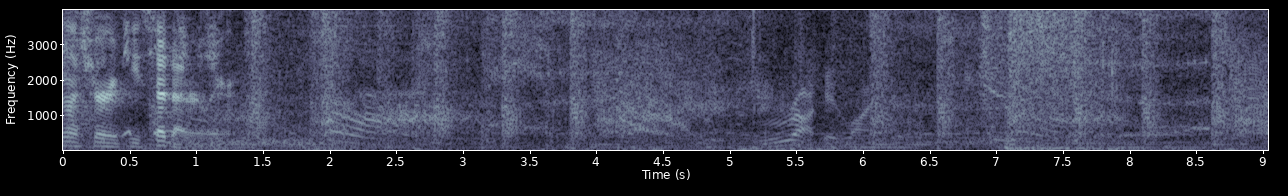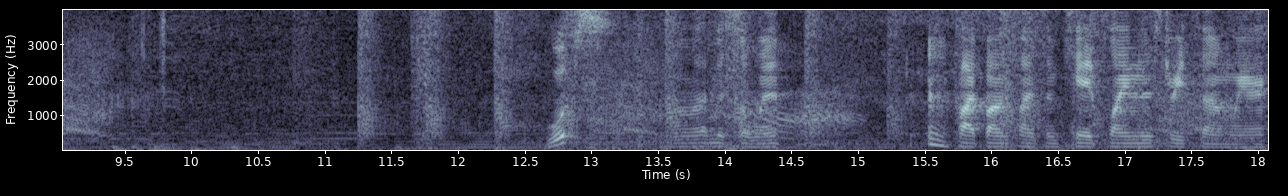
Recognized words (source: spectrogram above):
I'm not sure if he said that earlier. Rocket launcher. Whoops! Oh, that missile went. Probably find, find some kid playing in the street somewhere.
